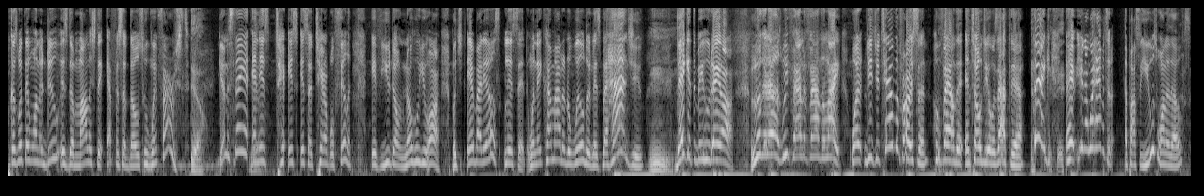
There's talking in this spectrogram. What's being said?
Because what they want to do is demolish the efforts of those who went first. Yeah. You understand? Yeah. And it's ter- it's it's a terrible feeling if you don't know who you are. But everybody else, listen, when they come out of the wilderness behind you, Mm. they get to be who they are. Look at us, we finally found the light. Well, did you tell the person who found it and told you it was out there? Thank you. Hey, you know what happened to the apostle? You was one of those.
